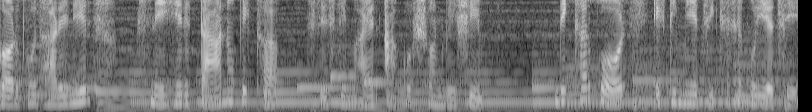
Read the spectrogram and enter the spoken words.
গর্ভধারিণীর স্নেহের টান অপেক্ষা সৃষ্টি মায়ের আকর্ষণ বেশি। দীক্ষার পর একটি মেয়ে জিজ্ঞাসা করিয়াছে,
